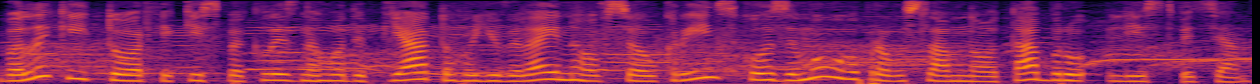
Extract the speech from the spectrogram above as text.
великий торт, який спекли з нагоди п'ятого ювілейного всеукраїнського зимового православного табору Ліствиця.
